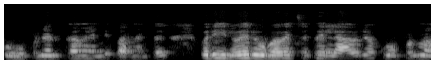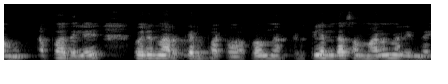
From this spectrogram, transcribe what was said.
കൂപ്പൺ എടുക്കാൻ വേണ്ടി പറഞ്ഞിട്ട് ഒരു ഇരുപത് രൂപ വെച്ചിട്ട് എല്ലാവരും ആ കൂപ്പൺ വാങ്ങും. അപ്പൊ അതിൽ ഒരു നറുക്കെടുപ്പാട്ടോ അപ്പൊ നറുക്കെടുപ്പിൽ എന്താ സമ്മാനം എന്ന് അറിയണ്ടേ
